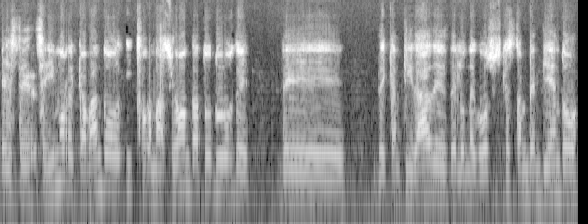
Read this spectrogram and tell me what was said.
Este, seguimos recabando información, datos duros de, de cantidades de los negocios que están vendiendo,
